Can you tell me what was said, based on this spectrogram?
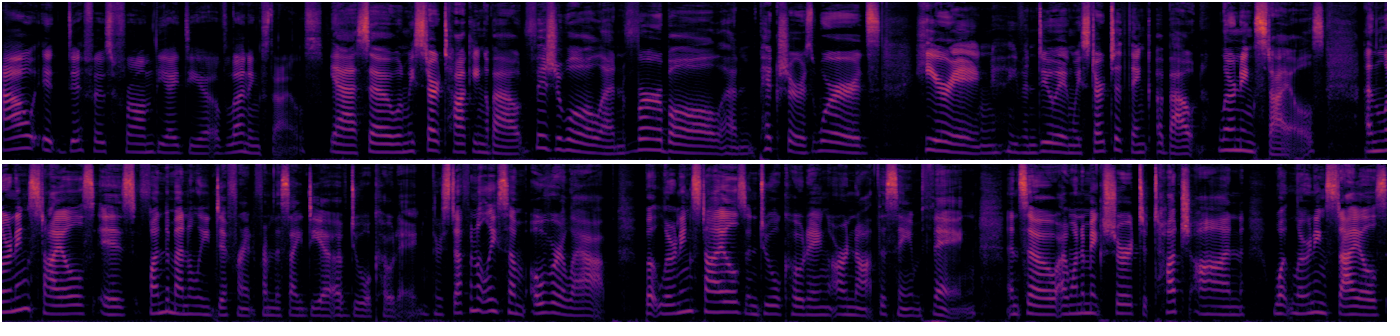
how it differs from the idea of learning styles. Yeah, so when we start talking about visual and verbal and pictures, words, hearing, even doing, we start to think about learning styles. And learning styles is fundamentally different from this idea of dual coding. There's definitely some overlap, but learning styles and dual coding are not the same thing. And so I want to make sure to touch on what learning styles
